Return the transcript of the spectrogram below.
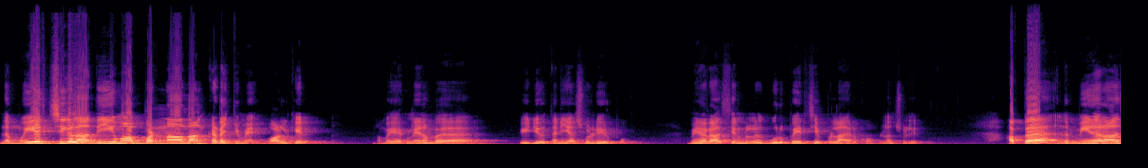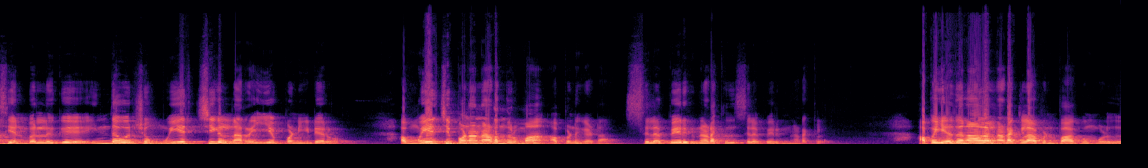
இந்த முயற்சிகள் அதிகமாக பண்ணால் தான் கிடைக்குமே வாழ்க்கையில். நம்ம ஏற்கனவே நம்ம வீடியோ தனியாக சொல்லியிருப்போம். மீனராசி என்பவர்களுக்கு குரு பயிற்சி எப்படிலாம் இருக்கும் அப்படிலாம் சொல்லியிருப்போம். அப்போ இந்த மீனராசி என்பர்களுக்கு இந்த வருஷம் முயற்சிகள் நிறைய பண்ணிக்கிட்டே இருக்கும். அப்போ முயற்சி பண்ணால் நடந்துருமா அப்படின்னு கேட்டால் சில பேருக்கு நடக்குது சில பேருக்கு நடக்கலை. அப்போ எதனால் நடக்கலை அப்படின்னு பார்க்கும்பொழுது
